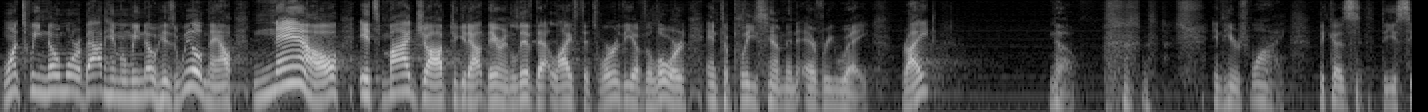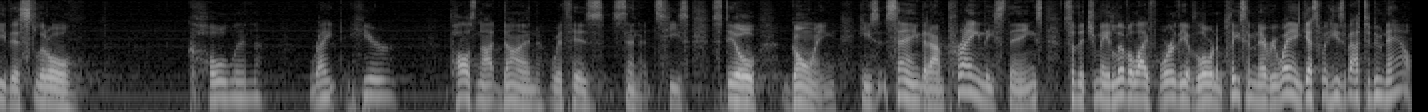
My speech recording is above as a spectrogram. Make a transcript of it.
Once we know more about Him and we know His will now, now it's my job to get out there and live that life that's worthy of the Lord and to please Him in every way, right? No. and here's why. Because do you see this little colon right here? Paul's not done with his sentence. He's still going. He's saying that I'm praying these things so that you may live a life worthy of the Lord and please Him in every way. And guess what he's about to do now?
